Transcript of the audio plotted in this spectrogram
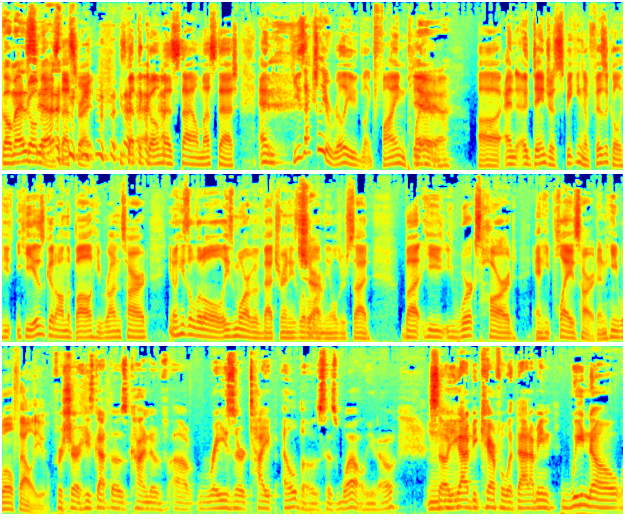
Gomez? Gomez, Yeah. that's right. He's got the Gomez style mustache, and he's actually a really like fine player. Yeah, yeah. Uh, and uh, dangerous. Speaking of physical, he he is good on the ball. He runs hard. You know, he's a little. He's more of a veteran. He's a little Sure. on the older side, but he, he works hard and he plays hard, and he will foul you. For sure. He's got those kind of uh, razor type elbows as well, you know? So Mm-hmm. you got to be careful with that. I mean, we know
